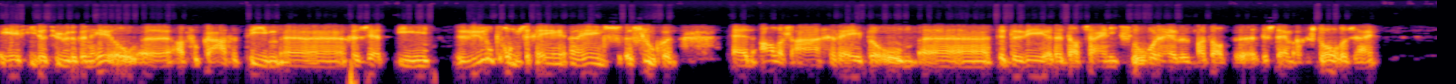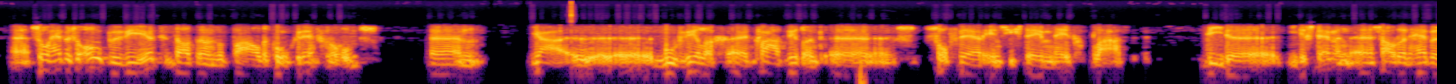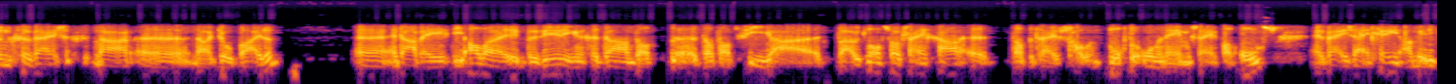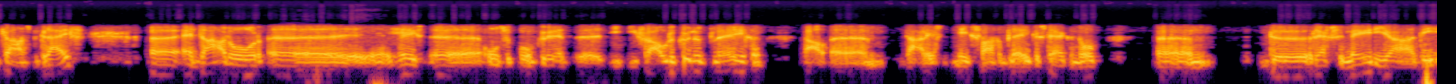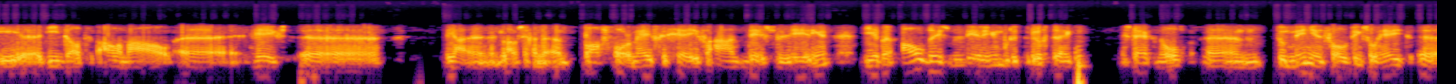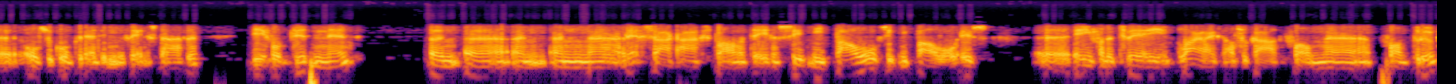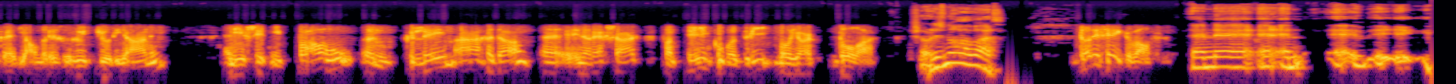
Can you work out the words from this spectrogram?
heeft hij natuurlijk een heel advocatenteam gezet die wild om zich heen, sloegen. En alles aangrepen om te beweren dat zij niet verloren hebben, maar dat de stemmen gestolen zijn. Zo hebben ze ook beweerd dat een bepaalde concurrent van ons uh, ja, uh, moedwillig, kwaadwillend software in systemen heeft geplaatst. Die de, die de stemmen zouden hebben gewijzigd naar, naar Joe Biden. en daarbij heeft hij allerlei beweringen gedaan dat, dat dat via het buitenland zou zijn gegaan. dat bedrijf zou een dochteronderneming zijn van ons. En wij zijn geen Amerikaans bedrijf. Uh, en daardoor uh, heeft uh, onze concurrent die, die fraude kunnen plegen. Nou, ehm, daar is niks van gebleken. Sterker nog, ehm, de rechtse media die, die dat allemaal heeft, ja, een, laten zeggen, een platform heeft gegeven aan deze beweringen. Die hebben al deze beweringen moeten terugtrekken. Sterker nog, um, Dominion Voting, zo heet onze concurrent in de Verenigde Staten heeft op dit moment een, uh, een, een uh, rechtszaak aangespannen tegen Sidney Powell. Sidney Powell is uh, een van de twee belangrijkste advocaten van, van Trump. Hè. Die andere is Rudy Giuliani. En die heeft Sidney Powell een claim aangedaan in een rechtszaak van 1,3 miljard dollar. Zo, dat is nogal wat. Dat is zeker wat. En, en, en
